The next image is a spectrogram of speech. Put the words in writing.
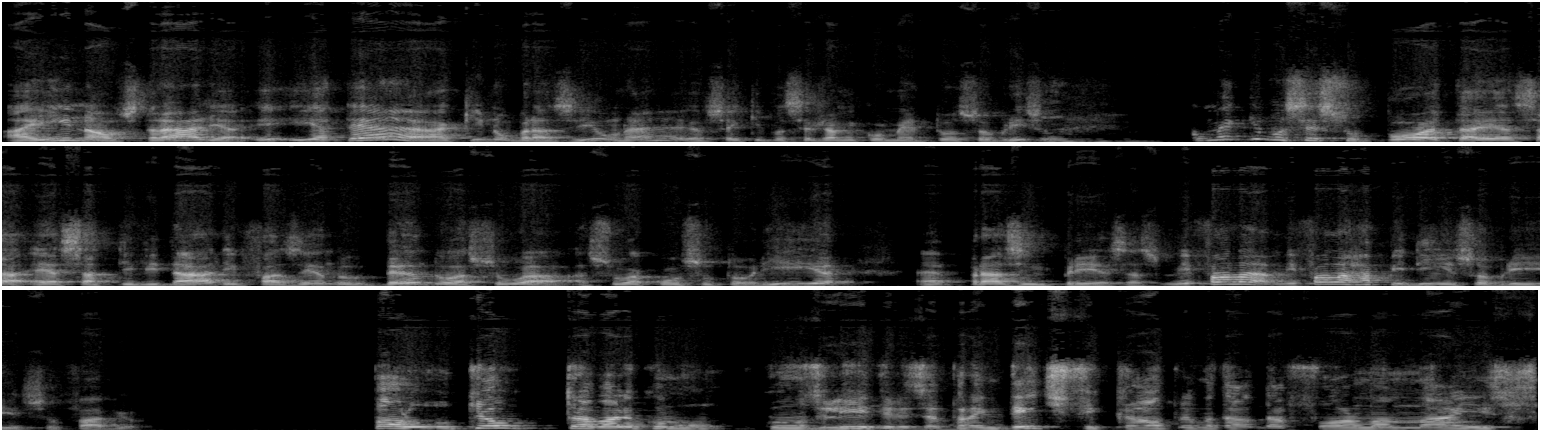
aí na Austrália e, e, até aqui no Brasil, né? Eu sei que você já me comentou sobre isso. Como é que você suporta essa, essa atividade fazendo, dando a sua, a sua consultoria é, para as empresas? Me fala, me fala rapidinho sobre isso, Fábio. Paulo, o que eu trabalho com, com os líderes é para identificar o problema da, da forma mais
